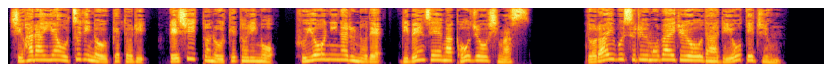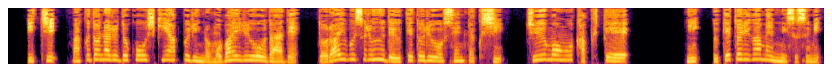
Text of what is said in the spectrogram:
支払いやお釣りの受け取り、レシートの受け取りも不要になるので利便性が向上します。ドライブスルーモバイルオーダー利用手順。1、マクドナルド公式アプリのモバイルオーダーでドライブスルーで受け取るを選択し、注文を確定。2、受け取り画面に進み、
